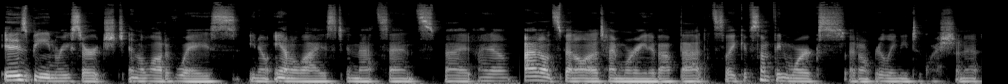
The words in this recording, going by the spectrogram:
it is being researched in a lot of ways, you know, analyzed in that sense. But I don't, I don't spend a lot of time worrying about that. It's like if something works, I don't really need to question it.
